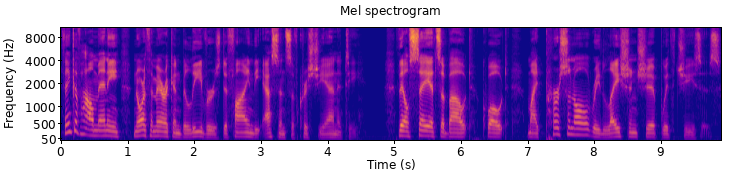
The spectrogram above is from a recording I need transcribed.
Think of how many North American believers define the essence of Christianity. They'll say it's about, quote, my personal relationship with Jesus.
